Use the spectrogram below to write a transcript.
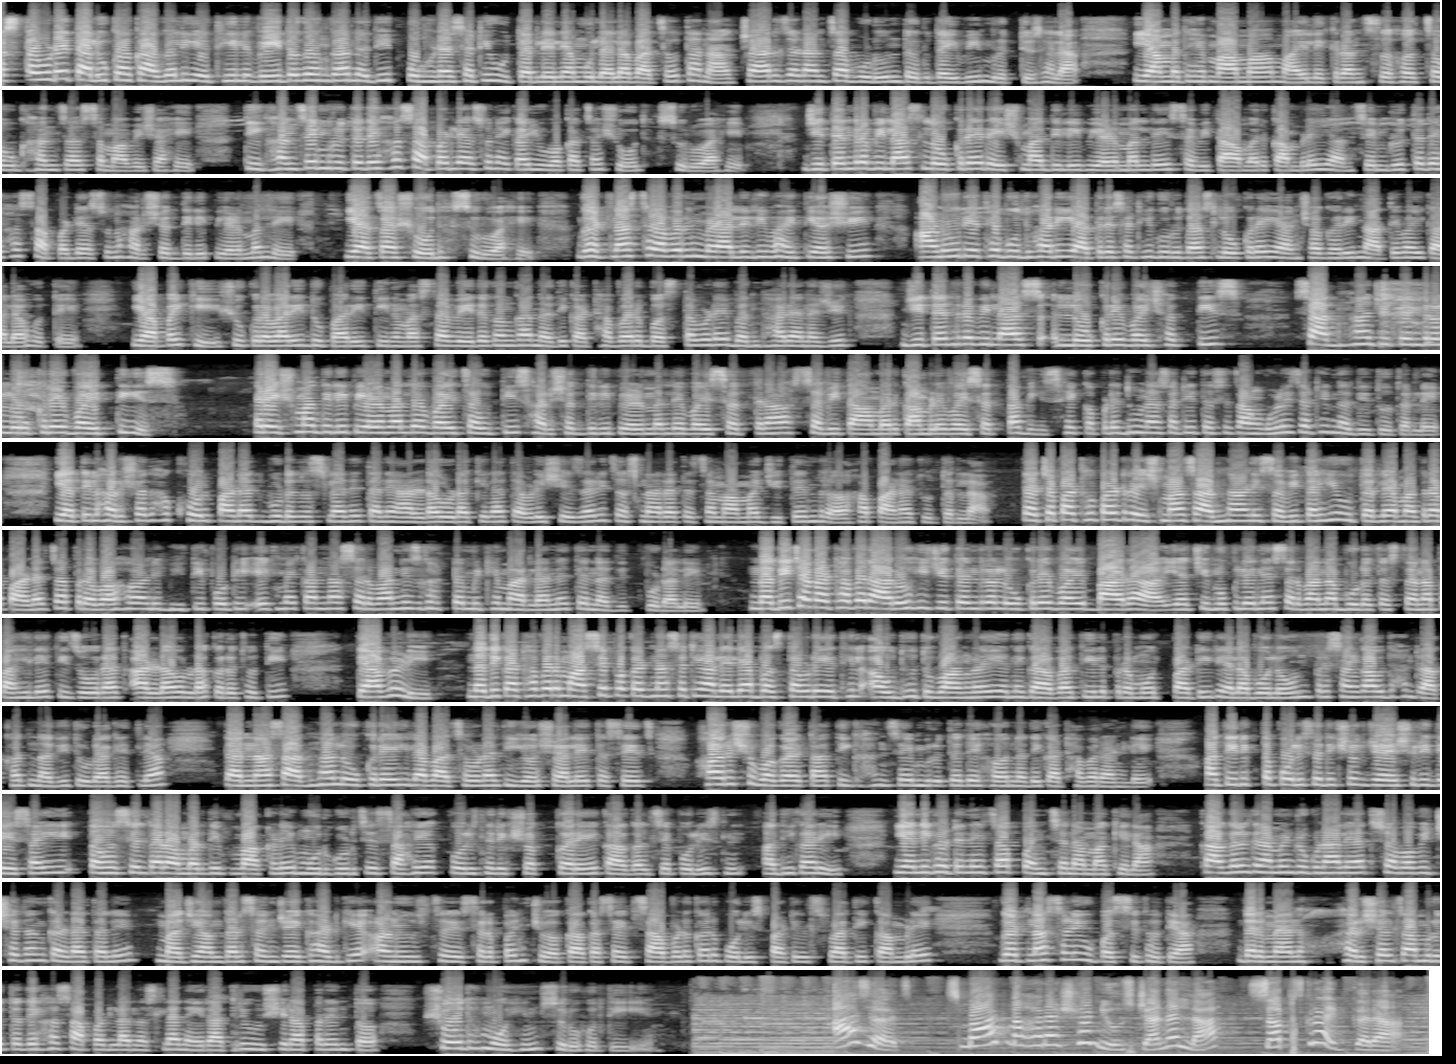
बस्तवडे तालुका कागल येथील वेदगंगा नदीत पोहण्यासाठी उतरलेल्या मुलाला वाचवताना चार जणांचा बुडून दुर्दैवी मृत्यू झाला. यामध्ये मामा मायलेकरांसह चौघांचा समावेश आहे. तिघांचे मृतदेह सापडले असून एका युवकाचा शोध सुरू आहे. जितेंद्र विलास लोकरे रेश्मा दिलीप येळमल्ले सविता अमर कांबळे यांचे मृतदेह सापडले असून हर्षद दिलीप येळमल्ले याचा शोध सुरू आहे. घटनास्थळावरून मिळालेली माहिती अशी आणूर येथे बुधवारी यात्रेसाठी गुरुदास लोकरे यांच्या घरी नातेवाईक आला होते. या यापैकी शुक्रवारी दुपारी तीन वाजता वेदगंगा नदीकाठावर बस्तवडे बंधाऱ्यानजीक जितेंद्र विलास लोकरे वय छत्तीस साधना जितेंद्र लोकरे वय तीस रेश्मा दिलीप येळमल्ले वय चौतीस हर्षद दिलीप येळमल्ले वय सतरा सविता अमर कांबळे वय सत्तावीस. हे कपडे धुण्यासाठी तसेच आंघोळीसाठी नदीत उतरले. यातील हर्षद हा खोल पाण्यात बुडत असल्याने त्याने आरडाओरडा केला. त्यावेळी शेजारीच असणारा त्याचा मामा जितेंद्र हा पाण्यात उतरला. त्याच्या पाठोपाठ रेश्मा साधना आणि सविताही उतरल्या. मात्र पाण्याचा प्रवाह आणि भीतीपोटी एकमेकांना सर्वांनीच घट्ट मिठी मारल्याने ते नदीत बुडाले. नदीच्या काठावर आरोही जितेंद्र लोकरे वय बारा या चिमुकलेने सर्वांना बुडत असताना पाहिले. ती जोरात आरडाओरडा करत होती. त्यावेळी नदीकाठावर मासे पकडण्यासाठी आलेल्या बस्तावडे येथील अवधूत वांगळे यांनी गावातील प्रमोद पाटील याला बोलावून प्रसंगावधान राखत नदीत उड्या घेतल्या. त्यांना साधना लोकरे हिला वाचवण्यात यश आले तसेच हर्ष वगळता तिघांचे मृतदेह नदीकाठावर आणले. अतिरिक्त पोलीस अधीक्षक जयश्री देसाई तहसीलदार अमरदीप वाकडे मुरगुडचे सहाय्यक पोलीस निरीक्षक करे कागलचे पोलीस अधिकारी यांनी घटनेचा पंचनामा केला. कागल ग्रामीण रुग्णालयात शवविच्छेदन करण्यात आले. माजी आमदार संजय घाटगे अणूचे सरपंच काकासाहेब साबडकर पोलीस पाटील स्वाती कांबळे घटनास्थळी उपस्थित होत्या. दरम्यान हर्षलचा मृतदेह सापडला नसल्याने रात्री उशिरापर्यंत शोध मोहीम सुरू होती. आजच स्मार्ट महाराष्ट्र न्यूज चॅनलला सबस्क्राईब करा.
